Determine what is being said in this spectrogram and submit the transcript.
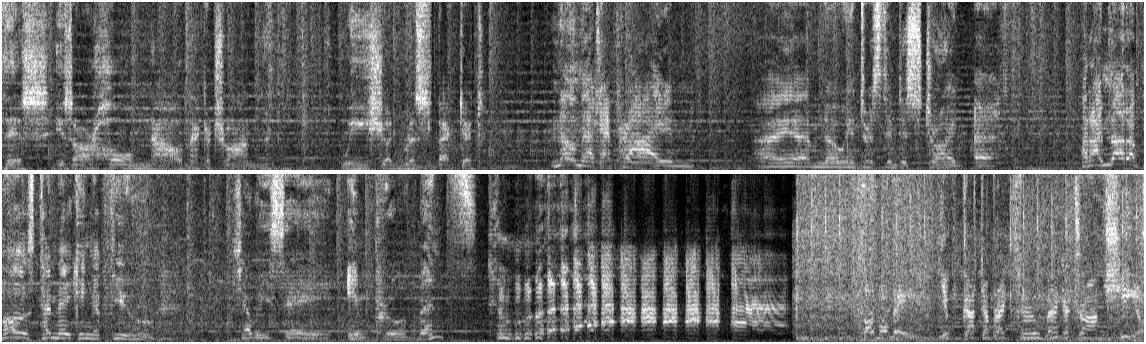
This is our home now, Megatron. We should respect it. No matter, Prime. I have no interest in destroying Earth. But I'm not opposed to making a few, shall we say, improvements? Bumblebee, you've got to break through Megatron's shield.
